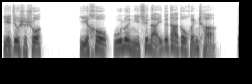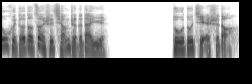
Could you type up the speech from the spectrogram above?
也就是说，以后无论你去哪一个大斗魂场，都会得到钻石强者的待遇。多多解释道。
